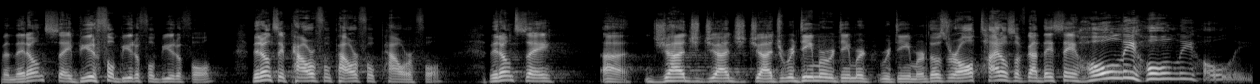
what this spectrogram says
and they don't say beautiful, beautiful, beautiful. They don't say powerful, powerful, powerful. They don't say uh, judge, judge, judge, redeemer, redeemer, redeemer. Those are all titles of God. They say holy, holy, holy.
